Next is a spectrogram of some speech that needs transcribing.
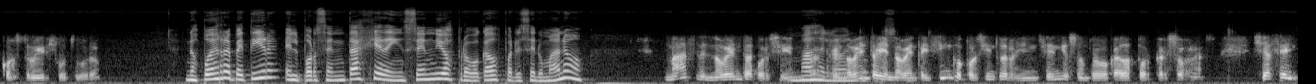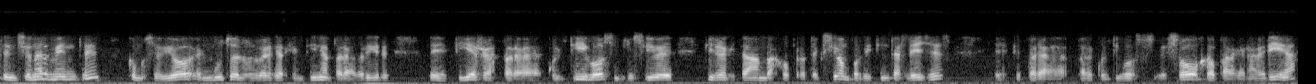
construir futuro. ¿Nos puedes repetir el porcentaje de incendios provocados por el ser humano? Más del 90%. Más Entre el 90 y el 95% de los incendios son provocados por personas, ya sea intencionalmente, como se vio en muchos de los lugares de Argentina para abrir eh, tierras para cultivos, inclusive tierras que estaban bajo protección por distintas leyes este, para, para cultivos de soja o para ganadería,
